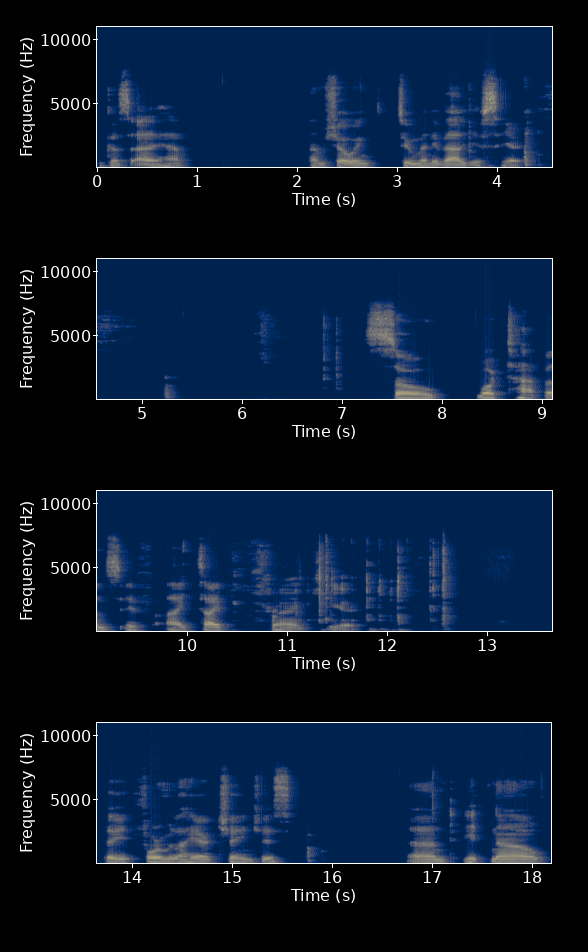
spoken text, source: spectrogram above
because I have I'm showing too many values here. So what happens if I type Frank here? The formula here changes and it now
